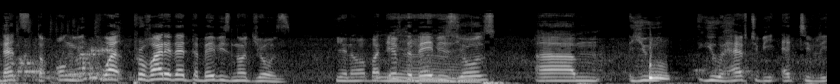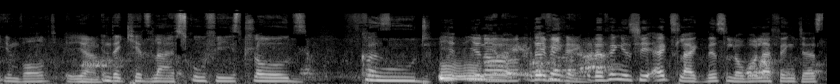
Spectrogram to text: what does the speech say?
That's the only well, provided that the baby is not yours, you know. But if the baby is yours, um, you you have to be actively involved Yeah. in the kid's life, school fees, clothes, food. You, you know, know, the everything. Thing, the thing is, she acts like this lobola thing just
